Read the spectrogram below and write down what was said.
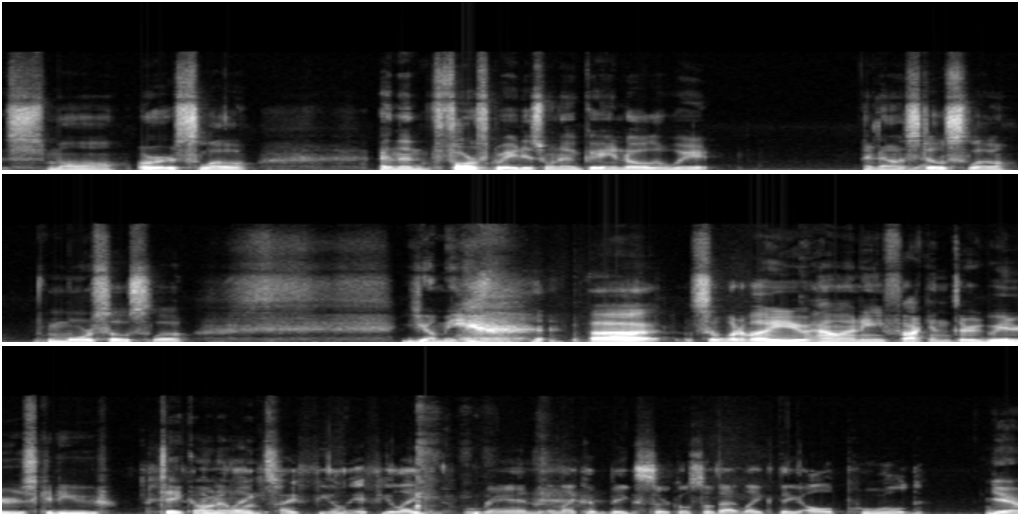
small or slow. And then fourth grade is when I gained all the weight, and I was still slow, more so slow. Yummy. uh, so what about you? How many fucking third graders could you take I on mean, at like, once? I feel if you like ran in like a big circle so that like they all pooled, Yeah.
